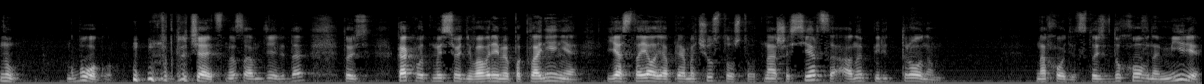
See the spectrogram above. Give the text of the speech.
Ну, к Богу подключается на самом деле, да? То есть, как вот мы сегодня во время поклонения, я стоял, я прямо чувствовал, что вот наше сердце, оно перед троном находится. То есть в духовном мире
